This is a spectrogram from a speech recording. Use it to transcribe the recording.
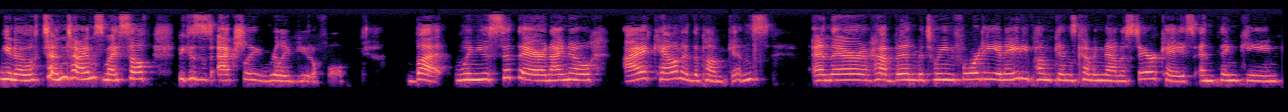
you know, 10 times myself because it's actually really beautiful. But when you sit there, and I know I counted the pumpkins, and there have been between 40 and 80 pumpkins coming down a staircase, and thinking,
